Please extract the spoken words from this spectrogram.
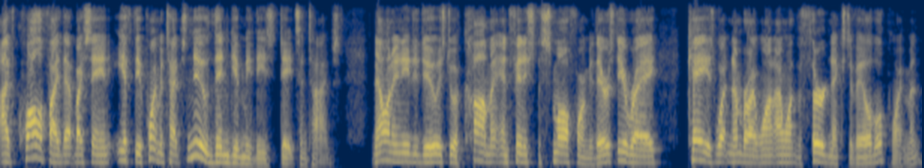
I've qualified that by saying if the appointment type's new, then give me these dates and times. Now what I need to do is do a comma and finish the small formula. There's the array. K is what number I want. I want the third next available appointment.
